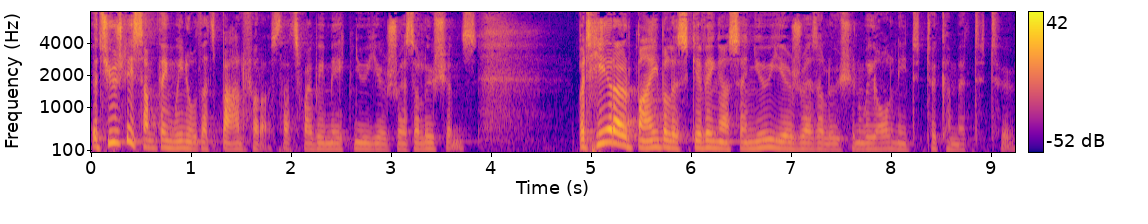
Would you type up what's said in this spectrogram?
it's usually something we know that's bad for us. That's why we make New Year's resolutions. But here, our Bible is giving us a New Year's resolution we all need to commit to.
